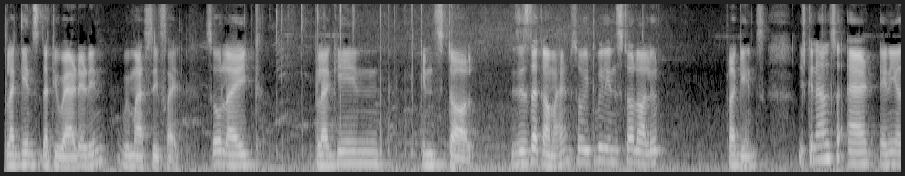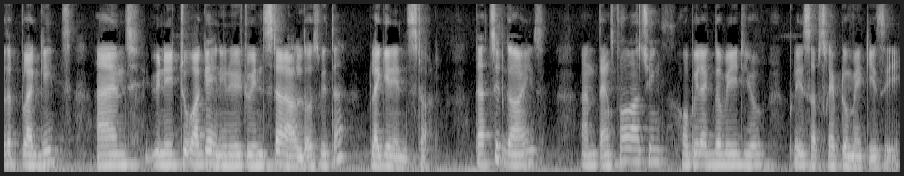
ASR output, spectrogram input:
plugins that you added in vimrc file. So like plugin install. This is the command. So it will install all your plugins. You can also add any other plugins and you need to again you need to install all those with the plugin install that's it guys. And thanks for watching. Hope you like the video. Please subscribe to make easy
